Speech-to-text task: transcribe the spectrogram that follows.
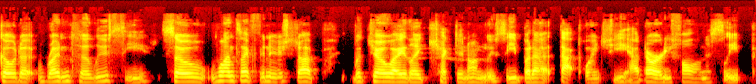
go to run to Lucy. So once I finished up with Joe, I like checked in on Lucy. But at that point, she had already fallen asleep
